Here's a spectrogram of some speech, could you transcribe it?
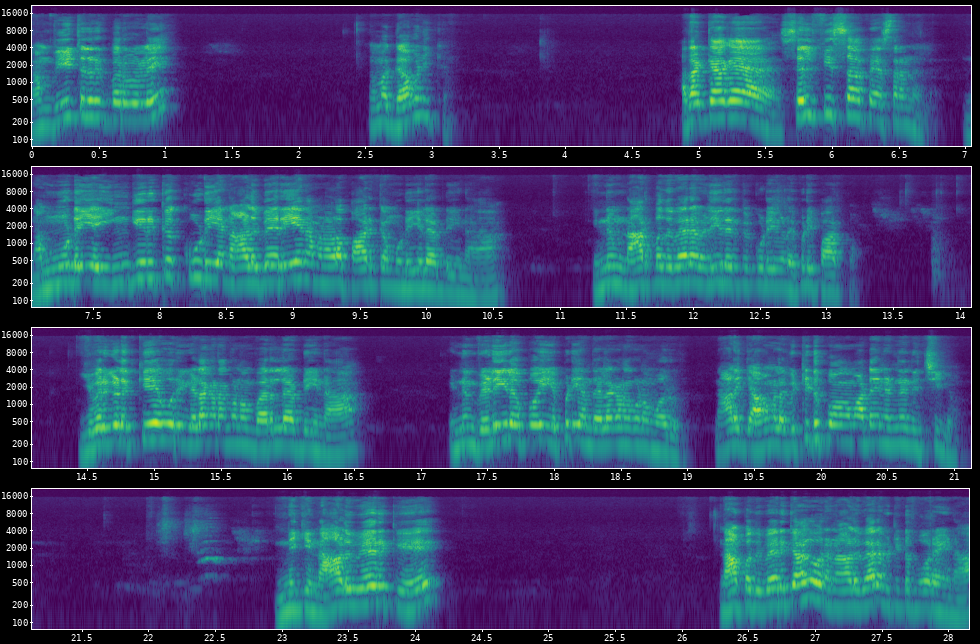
நம் வீட்டில் இருக்கிறவர்களே நம்ம கவனிக்கணும். அதற்காக செல்ஃபிஷாக பேசுகிறேன்னு இல்லை. நம்முடைய இங்கே இருக்கக்கூடிய நாலு பேரையே நம்மளால் பார்க்க முடியல அப்படின்னா இன்னும் நாற்பது பேரை வெளியில் இருக்கக்கூடியவங்களை எப்படி பார்ப்போம்? இவர்களுக்கே ஒரு இலக்கண குணம் வரல அப்படின்னா இன்னும் வெளியில் போய் எப்படி அந்த இலக்கண குணம் வரும்? நாளைக்கு அவங்கள விட்டுட்டு போக மாட்டேன்னு என்ன நிச்சயம்? இன்னைக்கு நாலு பேருக்கு நாற்பது பேருக்காக ஒரு நாலு பேரை விட்டுட்டு போறேன்னா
